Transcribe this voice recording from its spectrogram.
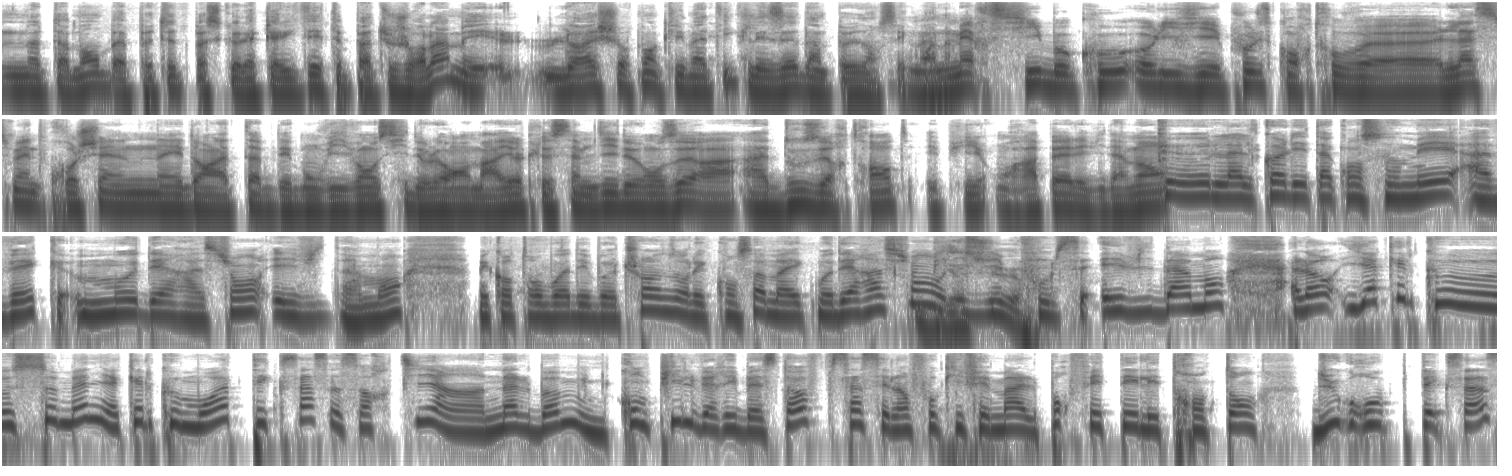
notamment bah, peut-être parce que la qualité n'était pas toujours là, mais le réchauffement climatique les aide un peu dans ces coins. Merci beaucoup, Olivier Pouls, qu'on retrouve la semaine prochaine et dans la table des bons vivants aussi de Laurent Mariotte le samedi de 11h à 12h30. Et puis, on rappelle évidemment que l'alcool est à consommer avec modération, évidemment. Mais quand on boit des bonnes choses, on les consomme avec modération. Bien Olivier Pouls, évidemment. Alors, il y a quelques semaines, il y a quelques mois, Texas a sorti un album, une compile Very Best Of. Ça, c'est l'info qui fait mal pour fêter les 30 ans du groupe Texas.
